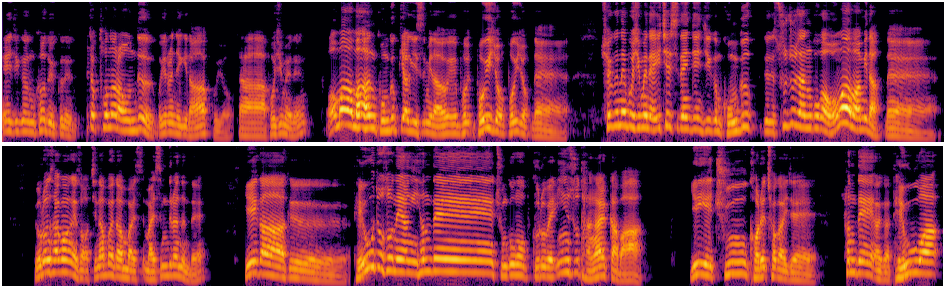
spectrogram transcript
얘 지금 그것도 있거든. 실적 턴어라운드 뭐 이런 얘기 나왔고요. 자 보시면은 어마어마한 공급 계약이 있습니다. 예, 보, 보이죠? 보이죠? 네. 최근에 보시면 HS 엔진 지금 공급 그 수주 잔고가 어마어마합니다. 네. 요런 상황에서 지난번에도 한 말씀, 말씀드렸는데 얘가 그 대우조선해양이 현대중공업 그룹에 인수 당할까봐 얘의 주 거래처가 이제 현대 아 그러니까 대우와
